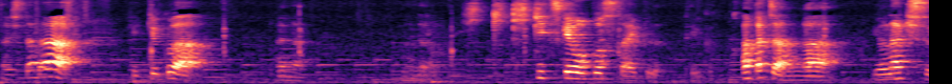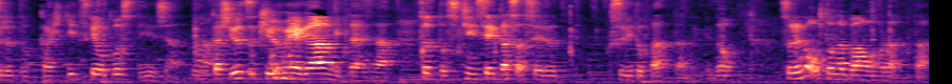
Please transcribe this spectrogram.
そしたら結局はなんだなんだろう。引き引きつけを起こすタイプっていうか赤ちゃんが夜泣きするとか引きつけを起こすっていうじゃん。ではい昔うつ救命がんみたいなちょっと鎮静化させる薬とかあったんだけどそれの大人版をもらった。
